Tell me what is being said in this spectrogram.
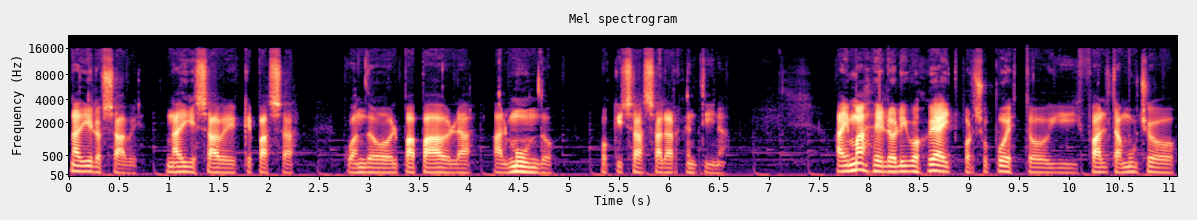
Nadie lo sabe. Nadie sabe qué pasa cuando el Papa habla al mundo o quizás a la Argentina. Hay más del Olivos Gate, por supuesto, y falta mucho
